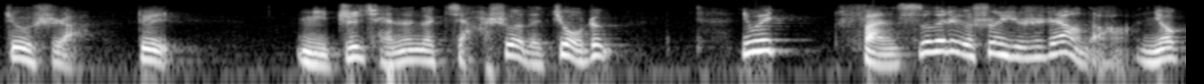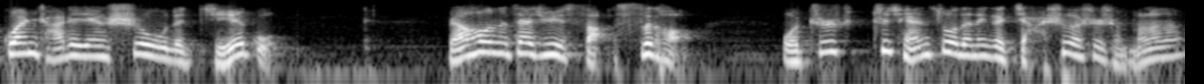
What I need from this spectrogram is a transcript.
就是啊，对你之前那个假设的校正。因为反思的这个顺序是这样的哈，你要观察这件事物的结果，然后呢再去思思考。我之之前做的那个假设是什么了呢？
